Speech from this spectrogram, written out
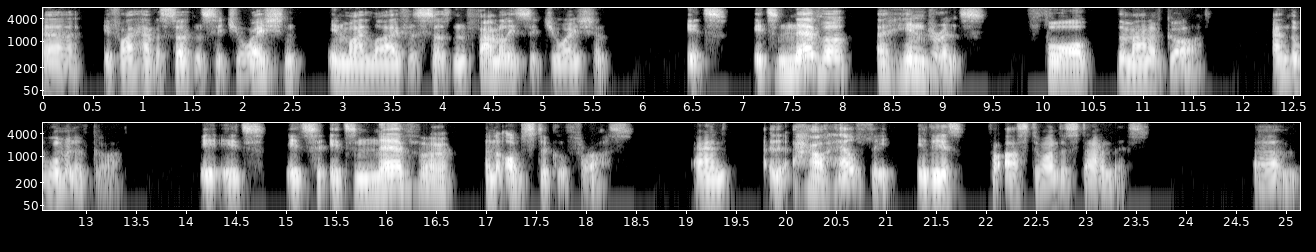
uh, if I have a certain situation in my life, a certain family situation, it's it's never a hindrance for the man of God and the woman of God. It, it's it's it's never an obstacle for us, and uh, how healthy it is for us to understand this. Um,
